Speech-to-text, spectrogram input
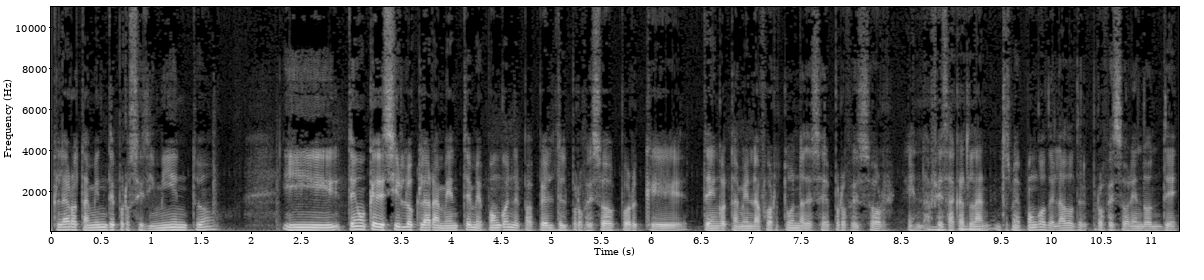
claro, también de procedimiento, y tengo que decirlo claramente, me pongo en el papel del profesor porque tengo también la fortuna de ser profesor en la FESA Catlán. Entonces me pongo del lado del profesor en donde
